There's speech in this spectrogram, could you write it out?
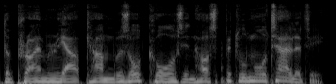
The primary outcome was all-cause in-hospital mortality.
